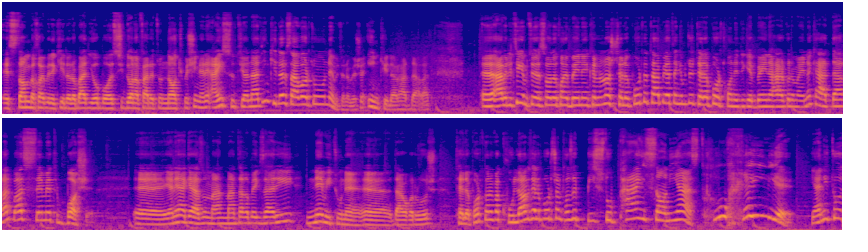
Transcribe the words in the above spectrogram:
stun بخوای بری killer رو بعد یا باعث دو نفرتون knock بشین. یعنی این سوتیا ندین killer سوارتون نمی‌تونه بشه. این killer حداقل. ابیلیتی که می‌تونی استفاده کنی بین این کلوناش تلپورت طبیعتا که می‌تونی تلپورت کنی دیگه بین هر کدوم اینا که حداقل باید 3 متر باشه. یعنی اگه از اون منطقه بگذری نمی‌تونه در واقع روش تلپورت کنه و کولان تلپورتش هم تازه 25 ثانیه است. خو خیلیه. یعنی تو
